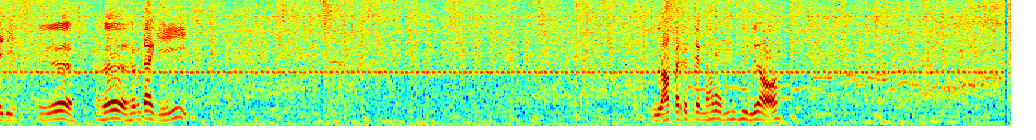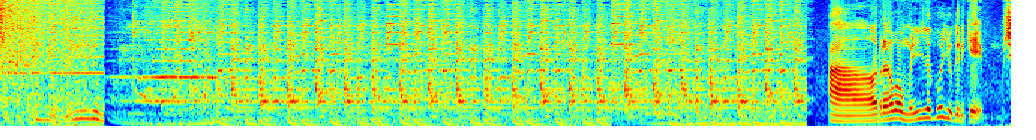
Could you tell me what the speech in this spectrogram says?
ปดิ เออ เออ ให้มันได้อย่างนี้ รับไปเต็มๆครับผมหืนเลยเหรออื้อหือเอาละครับผมวันนี้เราก็อยู่กันในเกม แช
